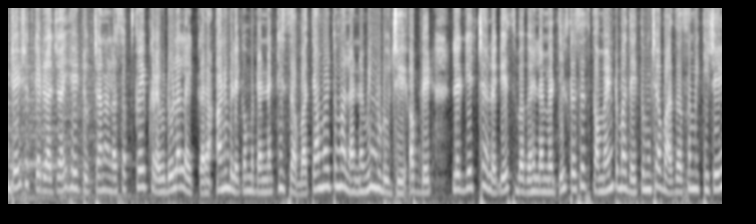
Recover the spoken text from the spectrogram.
जय शेतकरी राजा हे युट्यूब चॅनलला सबस्क्राईब करा व्हिडिओला लाईक करा आणि बेलेकन बटन नक्कीच दाबा. त्यामुळे तुम्हाला नवीन व्हिडिओचे अपडेट लगेचच्या लगेच बघायला मिळतील. तसेच कमेंटमध्ये तुमच्या बाजार समितीचे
